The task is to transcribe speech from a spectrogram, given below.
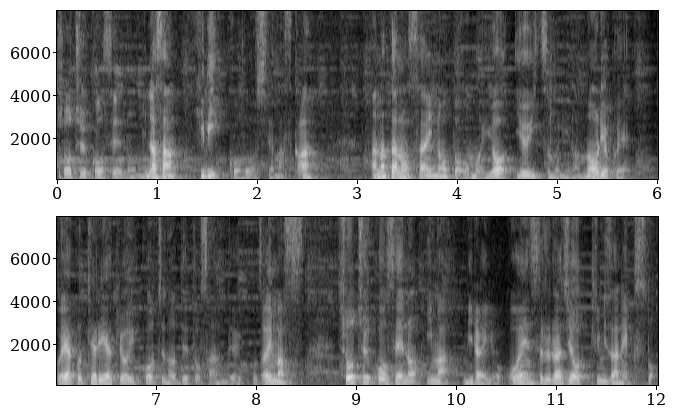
小中高生の皆さん日々行動してますか？あなたの才能と思いを唯一無二の能力へ。親子キャリア教育コーチのデトさんでございます。小中高生の今未来を応援するラジオ君 the next。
